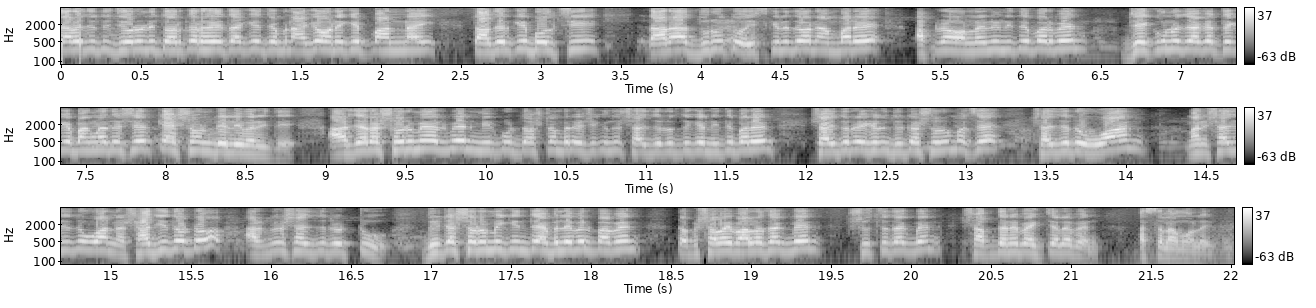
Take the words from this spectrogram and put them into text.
কারও যদি জরুরি দরকার হয়ে থাকে যেমন আগে অনেকে পান নাই তাদেরকে বলছি তারা দ্রুত স্ক্রিনে দেওয়া নাম্বারে আপনারা অনলাইনে নিতে পারবেন যে কোনো জায়গা থেকে বাংলাদেশের ক্যাশ অন ডেলিভারিতে আর যারা শোরুমে আসবেন মিরপুর দশ নম্বরে এসে কিন্তু সাজিদোর থেকে নিতে পারেন। সাজিদোর এখানে দুইটা শোরুম আছে সাজিদো ওয়ান মানে সাজিদো ওয়ান না সাজিদোটো আর আপনার সাজিদো টু দুইটা শোরুমে কিন্তু অ্যাভেলেবেল পাবেন। তবে সবাই ভালো থাকবেন, সুস্থ থাকবেন, সাবধানে বাইক চালাবেন। আসসালামু আলাইকুম।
